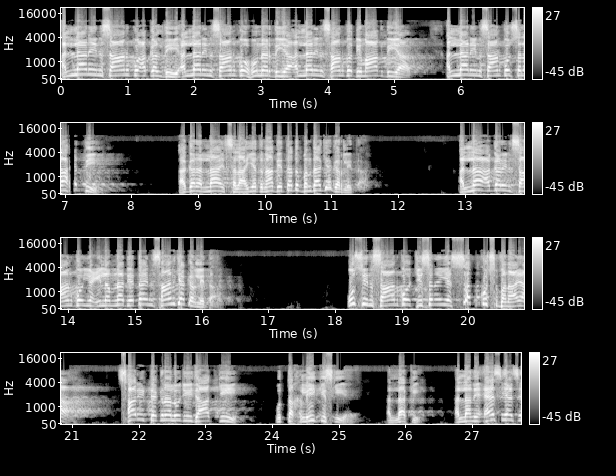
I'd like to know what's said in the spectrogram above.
اللہ نے انسان کو عقل دی، اللہ نے انسان کو ہنر دیا، اللہ نے انسان کو دماغ دیا، اللہ نے انسان کو صلاحیت دی۔ اگر اللہ صلاحیت نہ دیتا تو بندہ کیا کر لیتا؟ اللہ اگر انسان کو یہ علم نہ دیتا، انسان کیا کر لیتا؟ اس انسان کو جس نے یہ سب کچھ بنایا، ساری ٹیکنالوجی ایجاد کی، وہ تخلیق کس کی ہے، اللہ کی۔ اللہ نے ایسے ایسے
